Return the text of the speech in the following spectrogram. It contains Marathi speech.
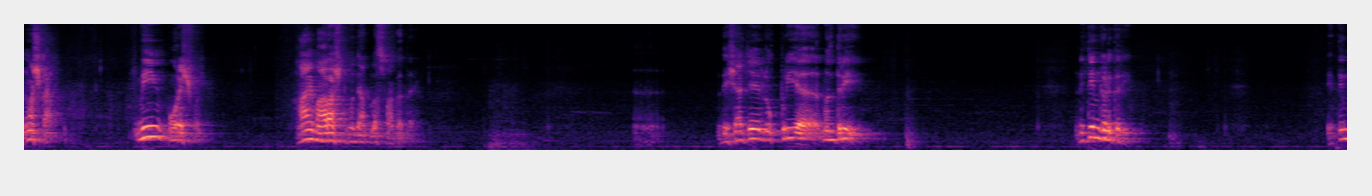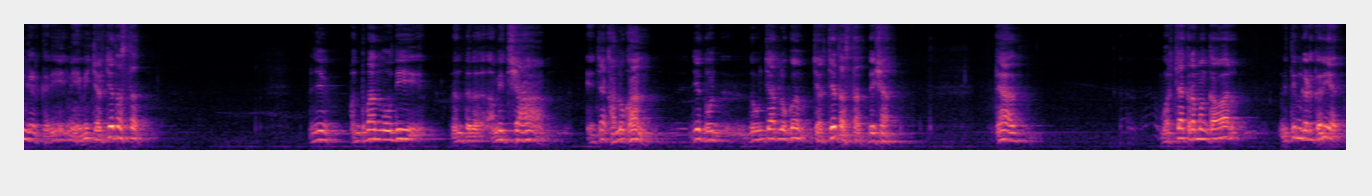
नमस्कार. मी मोरेश्वर. हाय महाराष्ट्रमध्ये आपलं स्वागत आहे. देशाचे लोकप्रिय मंत्री नितीन गडकरी. नितीन गडकरी नेहमी चर्चेत असतात. म्हणजे पंतप्रधान मोदी नंतर अमित शहा यांच्या खालोखाल जे दोन दोन चार लोक चर्चेत असतात देशात. त्यात वरच्या क्रमांकावर नितीन गडकरी आहेत.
